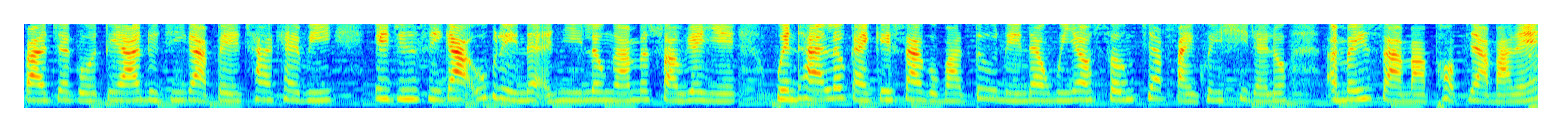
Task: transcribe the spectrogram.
ပချက်ကိုတရားသူကြီးကပယ်ချခဲ့ပြီး agency ကဥပဒေနဲ့အညီလုပ်ငန်းမဆောင်ရွက်ရင်ဝန်ထမ်းအလုပ်ကိုင်ကိစ္စကိုပါသူ့အနေနဲ့ဝင်ရောက်ဆုံးဖြတ်ပိုင်ခွင့်ရှိတယ်လို့အမိန့်စာမှာဖော်ပြပါတယ်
